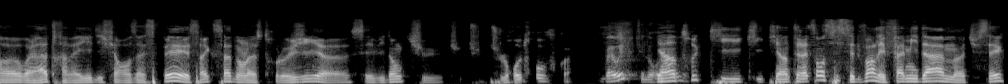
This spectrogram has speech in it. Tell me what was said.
euh, voilà, travailler différents aspects. Et c'est vrai que ça, dans l'astrologie, euh, c'est évident que tu, tu, tu, tu, le retrouves, quoi. Bah oui, tu le retrouves. Il y a un truc qui, qui, qui est intéressant aussi, c'est de voir les familles d'âmes. Tu sais,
